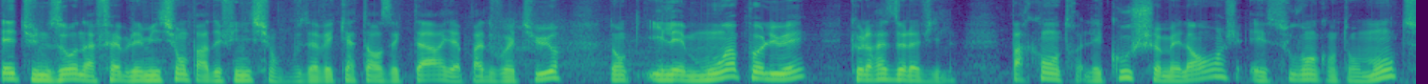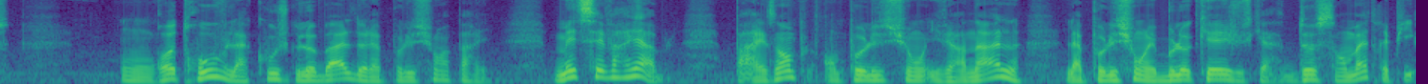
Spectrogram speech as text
est une zone à faible émission par définition. Vous avez 14 hectares, il n'y a pas de voiture, donc il est moins pollué que le reste de la ville. Par contre, les couches se mélangent et souvent quand on monte, on retrouve la couche globale de la pollution à Paris. Mais c'est variable. Par exemple, en pollution hivernale, la pollution est bloquée jusqu'à 200 mètres et puis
